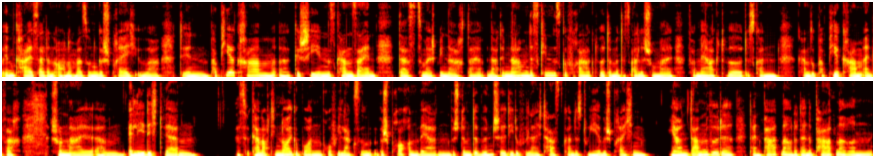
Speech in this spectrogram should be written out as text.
im Kreißsaal dann auch nochmal so ein Gespräch über den Papierkram äh, geschehen. Es kann sein, dass zum Beispiel nach, de, nach dem Namen des Kindes gefragt wird, damit das alles schon mal vermerkt wird. Es kann, kann so Papierkram einfach schon mal ähm, erledigt werden. Es kann auch die Neugeborenenprophylaxe besprochen werden. Bestimmte Wünsche, die du vielleicht hast, könntest du hier besprechen. Ja, und dann würde dein Partner oder deine Partnerin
